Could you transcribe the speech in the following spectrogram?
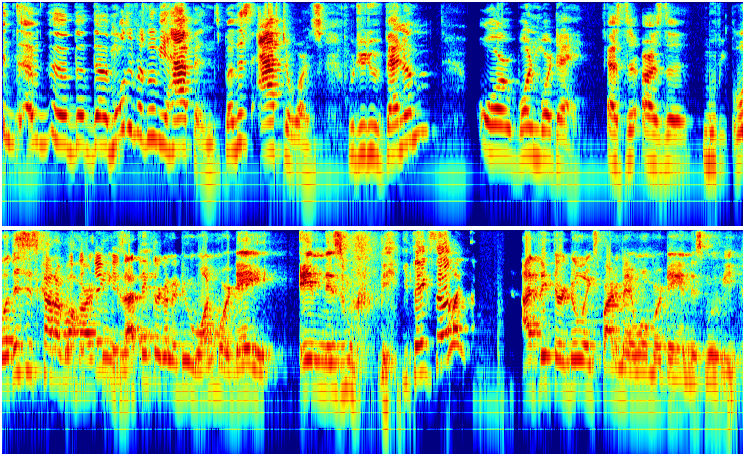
the, the the multiverse movie happens, but this afterwards. Would you do Venom or One More Day as the as the movie? Well, this is kind of Well, a hard thing thing because I think they're gonna do one more day in this movie. You think so? I think they're doing Spider-Man one more day in this movie.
